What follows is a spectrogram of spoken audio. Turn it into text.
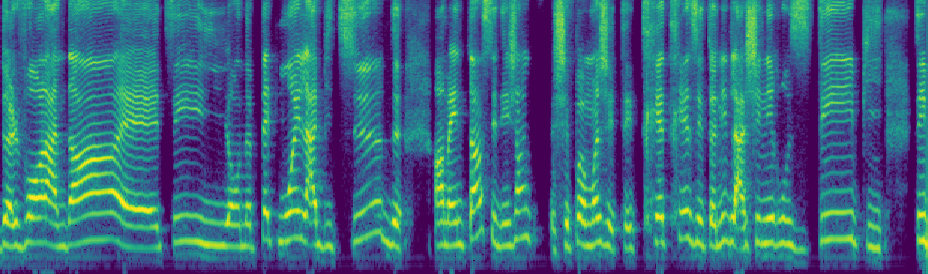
de le voir là-dedans. Euh, on a peut-être moins l'habitude. En même temps, c'est des gens, je sais pas, moi, j'étais très, très étonnée de la générosité. Puis, tu sais,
